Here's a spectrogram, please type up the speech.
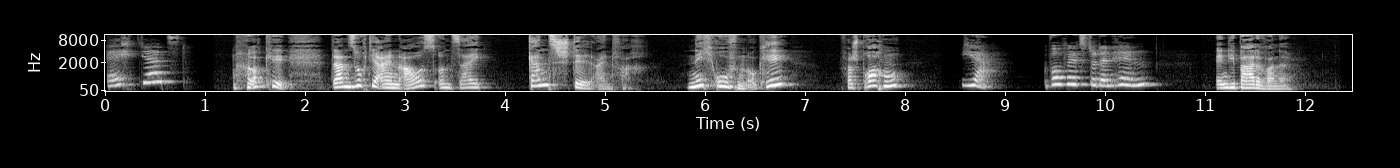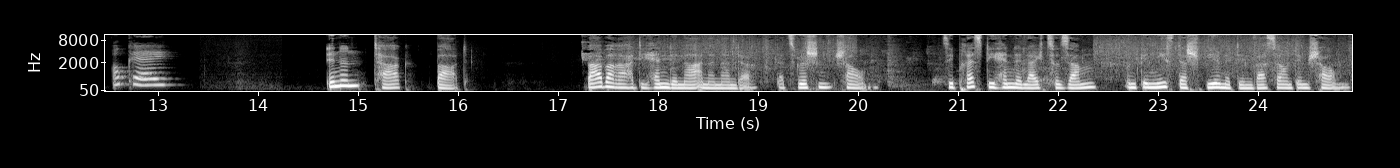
Echt jetzt? Okay, dann such dir einen aus und sei ganz still einfach. Nicht rufen, okay? Versprochen? Ja. Wo willst du denn hin? In die Badewanne. Okay. Innen Tag, Bad. Barbara hat die Hände nah aneinander, dazwischen Schaum. Sie presst die Hände leicht zusammen und genießt das Spiel mit dem Wasser und dem Schaum.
